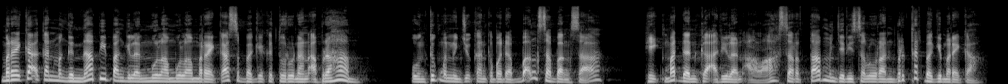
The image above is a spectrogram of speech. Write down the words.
mereka akan menggenapi panggilan mula-mula mereka sebagai keturunan Abraham untuk menunjukkan kepada bangsa-bangsa hikmat dan keadilan Allah serta menjadi saluran berkat bagi mereka.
